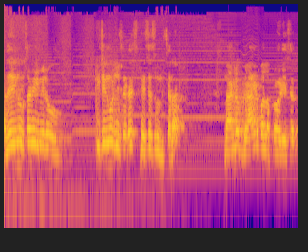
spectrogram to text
అదేవిధంగా ఒకసారి మీరు కిచెన్ కూడా చూసినట్టయితే స్పేసెస్ ఉంది చాలా. దాంట్లో గ్రాండ్ బల్ల ప్రొవైడ్ చేశారు.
